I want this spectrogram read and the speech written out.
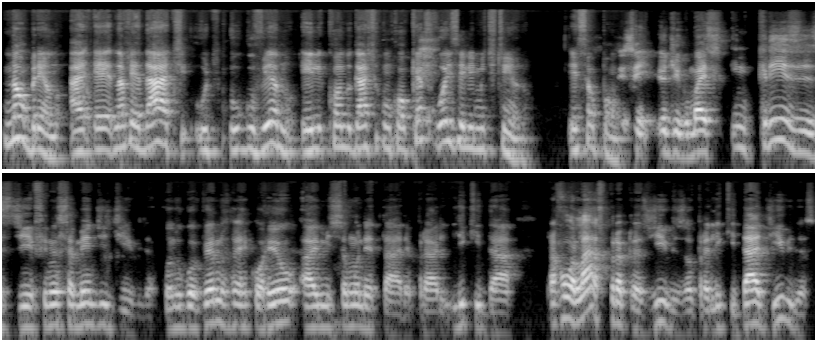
Não, Breno. É, na verdade, o, o governo, ele quando gasta com qualquer coisa, ele emite dinheiro. Esse é o ponto. Sim, eu digo, mas em crises de financiamento de dívida, quando o governo recorreu à emissão monetária para liquidar, para rolar as próprias dívidas ou para liquidar dívidas,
